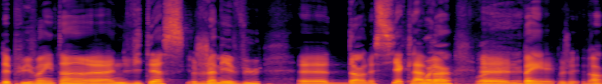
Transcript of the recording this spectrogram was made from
depuis 20 ans euh, à une vitesse jamais vue dans le siècle avant. Ouais. Ben, je- en-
